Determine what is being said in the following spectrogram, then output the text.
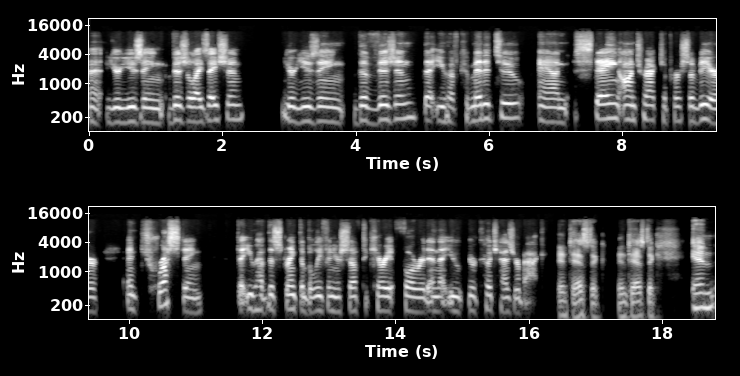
uh, you're using visualization, you're using the vision that you have committed to and staying on track to persevere and trusting that you have the strength and belief in yourself to carry it forward and that you your coach has your back. Fantastic. Fantastic. And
